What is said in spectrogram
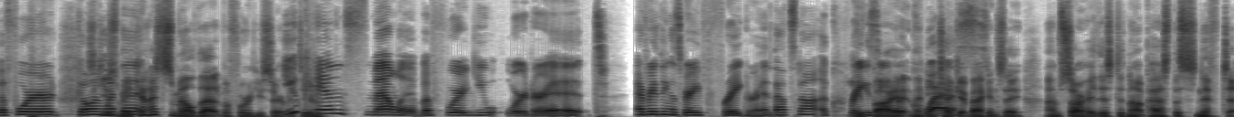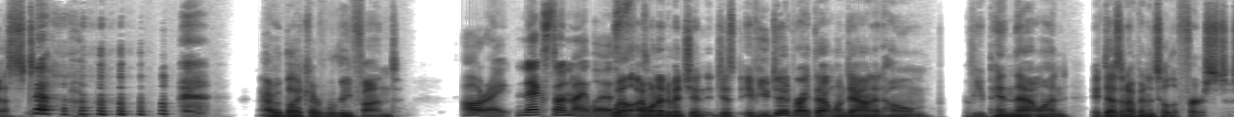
before going Excuse with me, it. can I smell that before you serve you it to me? You can smell it before you order it. Everything is very fragrant. That's not a crazy you buy it request. and then you take it back and say, "I'm sorry, this did not pass the sniff test. I would like a refund." All right. Next on my list. Well, I wanted to mention just if you did write that one down at home, or if you pin that one, it doesn't open until the first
